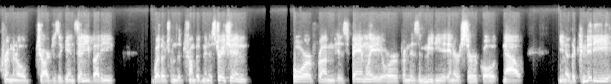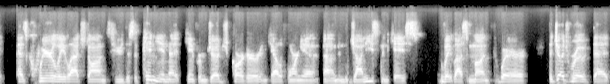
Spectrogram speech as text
criminal charges against anybody whether it's from the trump administration or from his family or from his immediate inner circle? Now you know, the committee has clearly latched on to this opinion that came from Judge Carter in California um, in the John Eastman case, late last month where the judge wrote that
